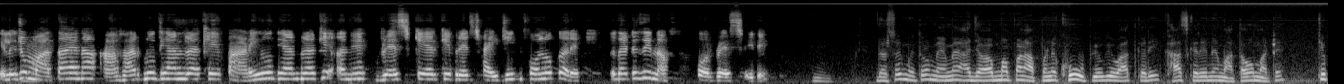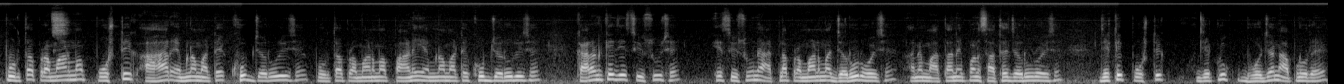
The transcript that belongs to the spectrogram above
એટલે જો માતા એના આહારનું ધ્યાન રાખે, પાણીનું ધ્યાન રાખે અને બ્રેસ્ટ કેર કે બ્રેસ્ટ હાઇજીન ફોલો કરે, તો that is enough for breast feeding. દર્શક મિત્રો મેં આ જવાબમાં પણ આપણને ખૂબ ઉપયોગી વાત કરી, ખાસ કરીને માતાઓ માટે, કે પૂરતા પ્રમાણમાં પૌષ્ટિક આહાર એમના માટે ખૂબ જરૂરી છે, પૂરતા પ્રમાણમાં પાણી એમના માટે ખૂબ જરૂરી છે. કારણ કે જે શિશુ છે એ શિશુને આટલા પ્રમાણમાં જરૂર હોય છે અને માતાને પણ સાથે જરૂર હોય છે. જેટલી પૌષ્ટિક, જેટલું ભોજન આપણું રહે,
